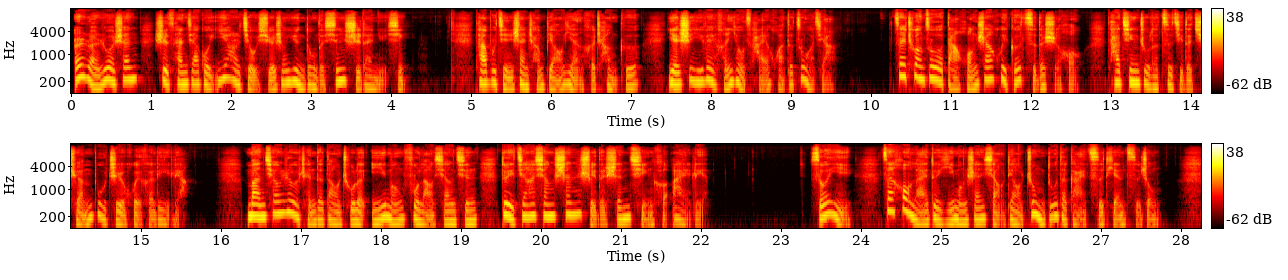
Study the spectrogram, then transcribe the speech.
而阮若山是参加过一二九学生运动的新时代女性，他不仅擅长表演和唱歌，也是一位很有才华的作家。在创作《打黄沙会》歌词的时候，他倾注了自己的全部智慧和力量。满腔热忱地道出了沂蒙父老乡亲对家乡山水的深情和爱恋。所以，在后来对沂蒙山小调众多的改词填词中，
